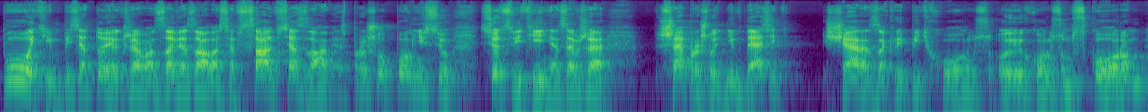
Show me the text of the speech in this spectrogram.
потім, після того, як вже у вас зав'язалася вся, вся зав'яз, пройшов повністю все цвітіння, це вже ще пройшло днів 10. Ще раз закріпіть хорус, ой, хорусом скором.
